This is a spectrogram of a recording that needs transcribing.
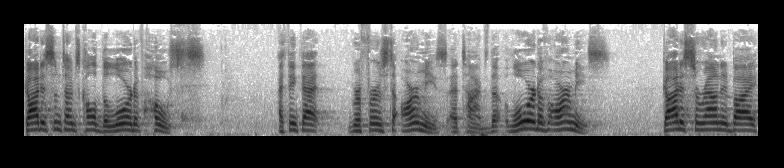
God is sometimes called the Lord of hosts. I think that refers to armies at times, the Lord of armies. God is surrounded by,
